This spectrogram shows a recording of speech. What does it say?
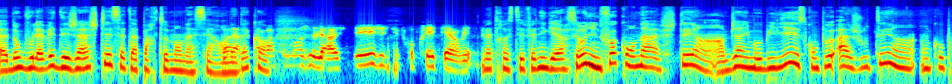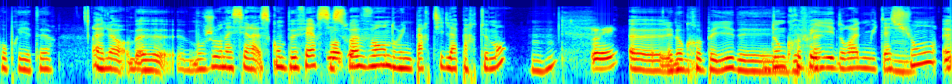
Euh, donc vous l'avez déjà acheté cet appartement, Nasser, on est d'accord. L'appartement, je l'ai acheté, je suis propriétaire, oui. Maître Stéphanie Gaillard-Serrougne, une fois qu'on a acheté un, un bien immobilier, est-ce qu'on peut ajouter un, un copropriétaire? Alors, euh, bonjour Nassera. Ce qu'on peut faire, c'est soit vendre une partie de l'appartement, Mhm. Oui. euh, Et donc repayer des donc des frais repayer droit de mutation, Mhm.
